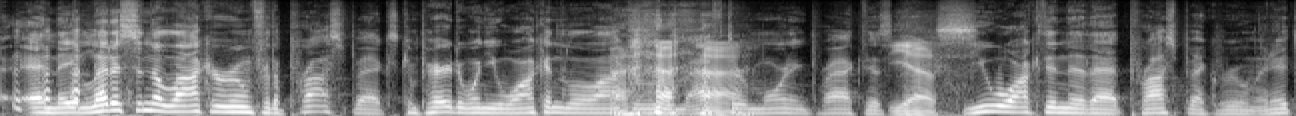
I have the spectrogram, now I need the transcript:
and they let us in the locker room for the prospects compared to when you walk into the locker room after morning practice. Yes. You walked into that prospect room and it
